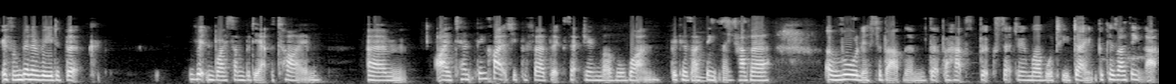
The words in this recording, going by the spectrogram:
if I'm going to read a book written by somebody at the time, um, I tend think I actually prefer books set during World War One because I think they have a a rawness about them that perhaps books set during World War Two don't. Because I think that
